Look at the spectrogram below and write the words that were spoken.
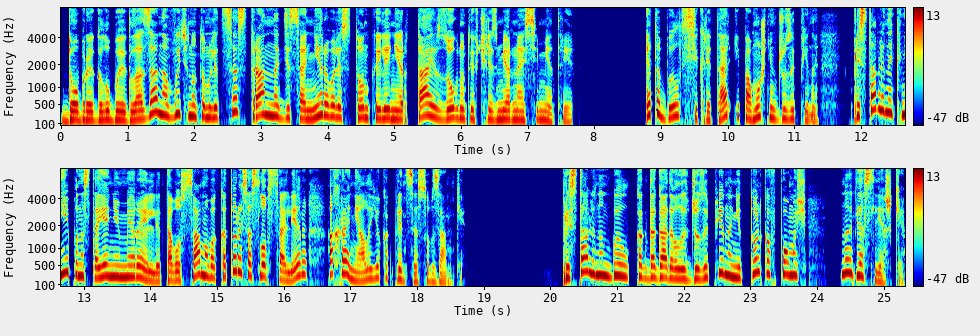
Добрые голубые глаза на вытянутом лице странно диссонировали с тонкой линией рта, изогнутой в чрезмерной асимметрии — это был секретарь и помощник Джузеппины, приставленный к ней по настоянию Мирелли, того самого, который, со слов Солеры, охранял ее как принцессу в замке. Приставлен он был, как догадывалась Джозепина, не только в помощь, но и для слежки.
